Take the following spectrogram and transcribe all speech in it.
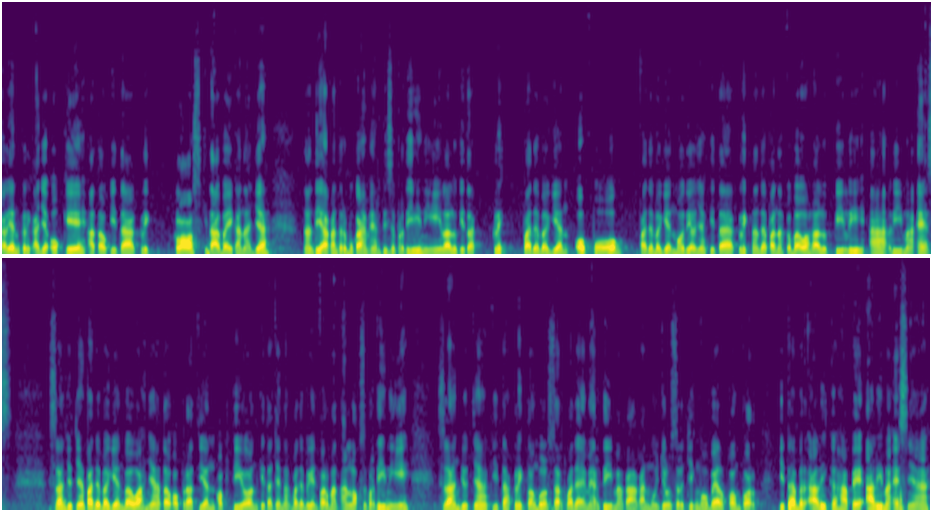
kalian klik aja OK atau kita klik close kita abaikan aja nanti akan terbuka MRT seperti ini lalu kita klik pada bagian Oppo pada bagian modelnya kita klik tanda panah ke bawah lalu pilih A5s selanjutnya pada bagian bawahnya atau operation option kita centang pada bagian format unlock seperti ini. Selanjutnya kita klik tombol start pada MRT maka akan muncul searching mobile comport kita beralih ke HP A5s nya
